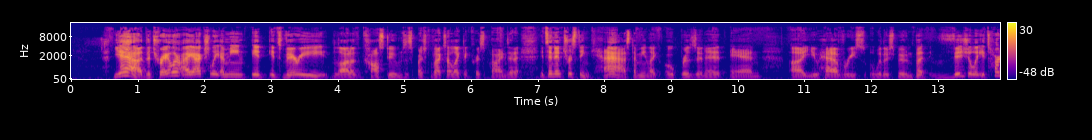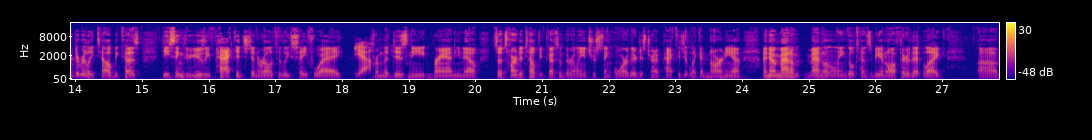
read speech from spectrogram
Yeah, the trailer. I actually, I mean, it it's very a lot of costumes and special effects. I like that Chris Pine's in it. It's an interesting cast. I mean, like Oprah's in it, and uh, you have Reese Witherspoon. But visually, it's hard to really tell because these things are usually packaged in a relatively safe way. Yeah. From the Disney brand, you know, so it's hard to tell if you've got something really interesting or they're just trying to package it like a Narnia. I know Madam Madeleine L'Engle tends to be an author that like. Uh,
